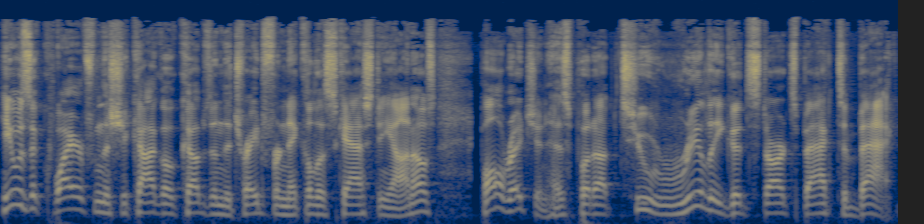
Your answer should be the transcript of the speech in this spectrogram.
He was acquired from the Chicago Cubs in the trade for Nicholas Castellanos. Paul Richan has put up two really good starts back to back.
